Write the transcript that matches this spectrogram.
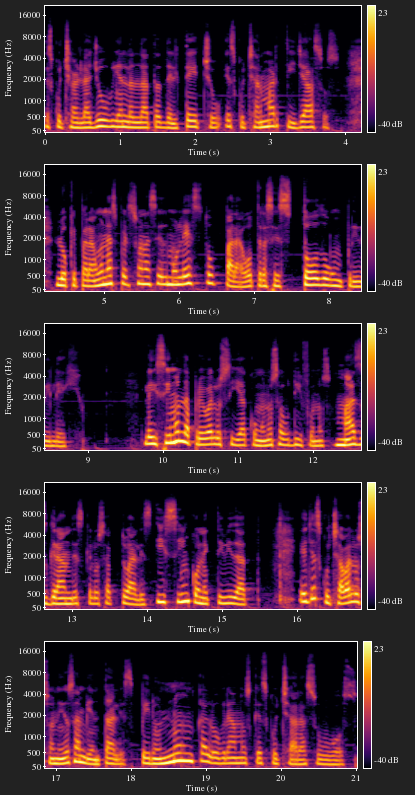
escuchar la lluvia en las latas del techo, escuchar martillazos. Lo que para unas personas es molesto, para otras es todo un privilegio. Le hicimos la prueba a Lucía con unos audífonos más grandes que los actuales y sin conectividad ella escuchaba los sonidos ambientales, pero nunca logramos que escuchara su voz,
